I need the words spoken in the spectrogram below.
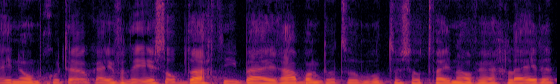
enorm goed. Hè? Ook een van de eerste opdrachten die bij Rabank doet, ondertussen al 2,5 jaar geleden,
